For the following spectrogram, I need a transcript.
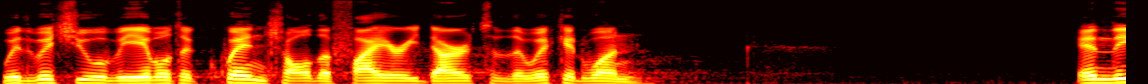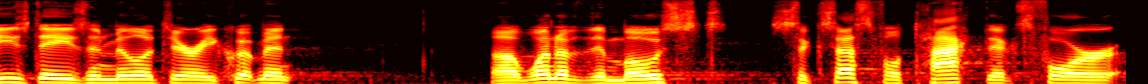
with which you will be able to quench all the fiery darts of the wicked one. In these days in military equipment, uh, one of the most successful tactics for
